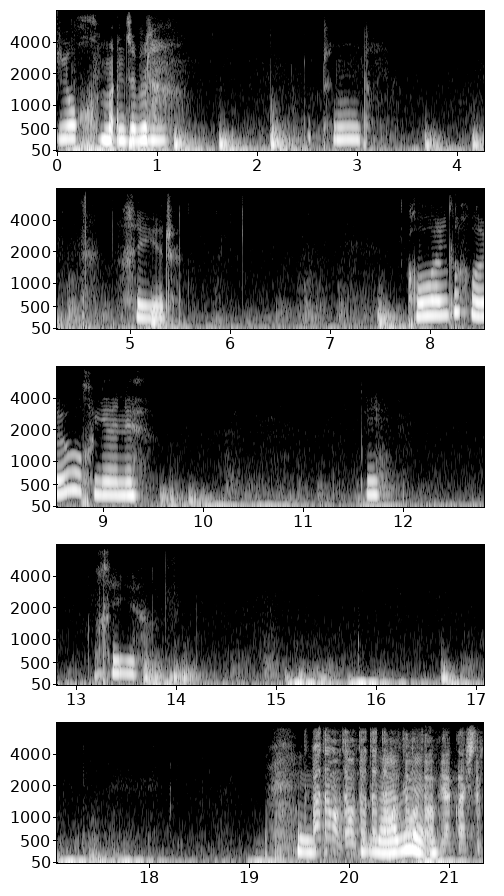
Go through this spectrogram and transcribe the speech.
Yok bence. Tamam. Hayır. Kolaylıkla yok yani. Bir- Hayır. Ha tamam tamam tamam tamam tamam, tamam, tamam yaklaştım.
